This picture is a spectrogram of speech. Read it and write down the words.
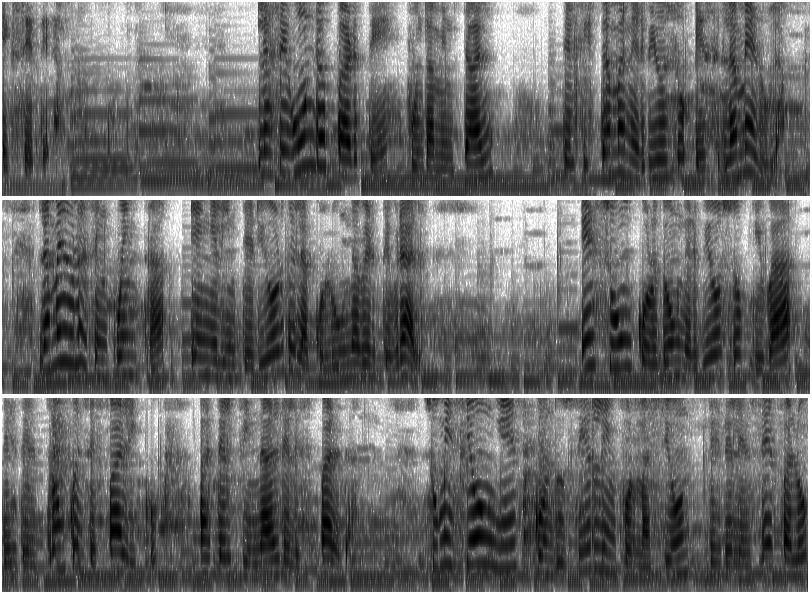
etc. La segunda parte fundamental del sistema nervioso es la médula. La médula se encuentra en el interior de la columna vertebral, es un cordón nervioso que va desde el tronco encefálico hasta el final de la espalda. Su misión es conducir la información desde el encéfalo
